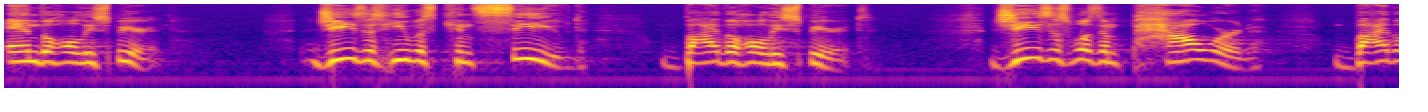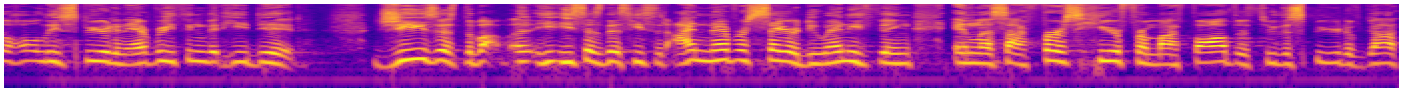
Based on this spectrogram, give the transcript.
and the Holy Spirit. Jesus, he was conceived by the Holy Spirit. Jesus was empowered by the Holy Spirit in everything that he did. Jesus, the, uh, he says this, he said, I never say or do anything unless I first hear from my Father through the Spirit of God.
